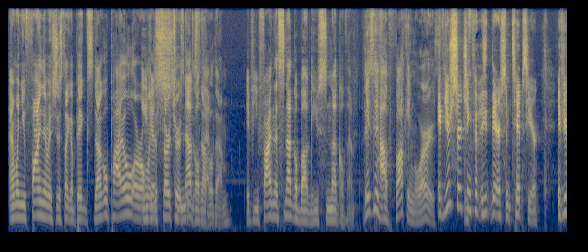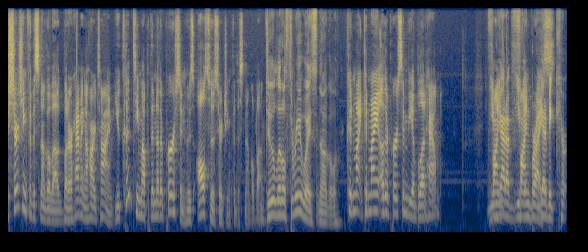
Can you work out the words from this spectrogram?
and when you find them, it's just like a big snuggle pile, or only the searchers snuggle snuggle them. them. If you find the snuggle bug, you snuggle them. This is the fucking worst. If you're searching for, the, there are some tips here. If you're searching for the snuggle bug but are having a hard time, you could team up with another person who's also searching for the snuggle bug. Do a little three-way snuggle. Could my could my other person be a bloodhound? You Find- gotta you find Bryce. You gotta be care-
